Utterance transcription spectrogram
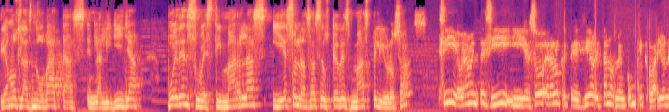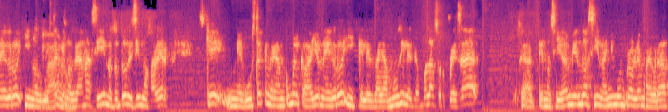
digamos, las novatas en la liguilla, pueden subestimarlas y eso las hace a ustedes más peligrosas? Sí, obviamente sí, y eso era lo que te decía, ahorita nos ven como el caballo negro y nos gusta que nos vean así, nosotros decimos, a ver, es que me gusta que me vean como el caballo negro y que les vayamos y les demos la sorpresa, o sea, que nos sigan viendo así, no hay ningún problema, de verdad.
